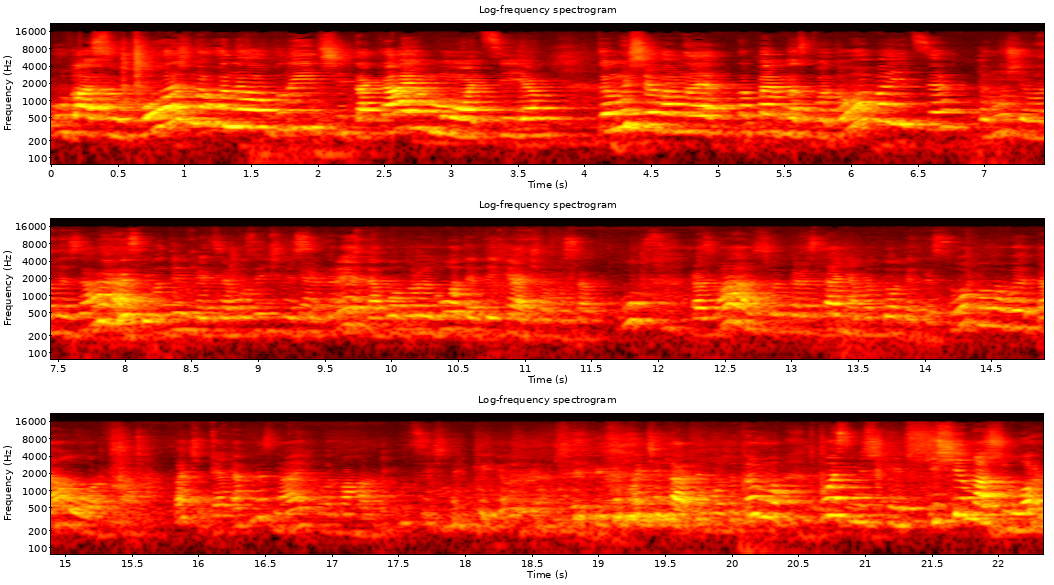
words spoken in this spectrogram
у вас у кожного обличчі така емоція. Тому що вам напевно сподобається. Тому що вони зараз подивляться музичний секрет або пригоди в дитячому садку, розваги з використанням методики Соболови та Орна. Бачите, я так не знаю, як ви багато музичників почитати можу. Тому посмішки і ще мажор.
